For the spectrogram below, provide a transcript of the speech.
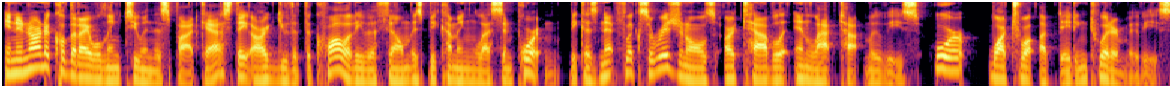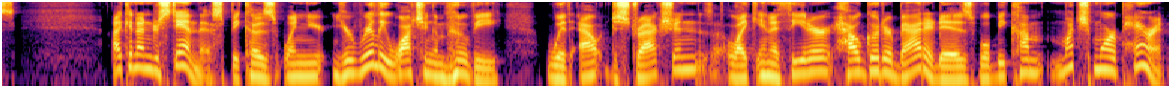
In an article that I will link to in this podcast, they argue that the quality of a film is becoming less important because Netflix originals are tablet and laptop movies, or watch while updating Twitter movies. I can understand this because when you're, really watching a movie without distractions, like in a theater, how good or bad it is will become much more apparent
